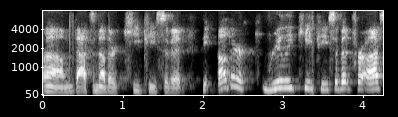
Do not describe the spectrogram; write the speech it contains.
um, that's another key piece of it. The other really key piece of it for us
